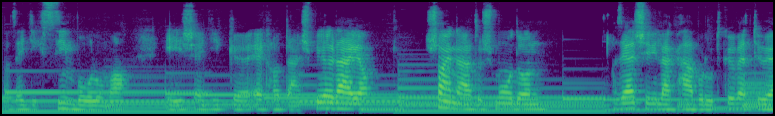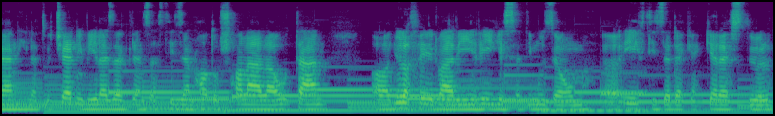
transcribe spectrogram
az egyik szimbóluma és egyik eklatáns példája. Sajnálatos módon az első világháborút követően, illetve Csernibil 1916-os halála után a Gyulafehérvári Régészeti Múzeum évtizedeken keresztül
